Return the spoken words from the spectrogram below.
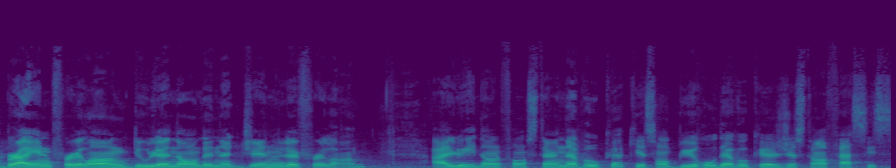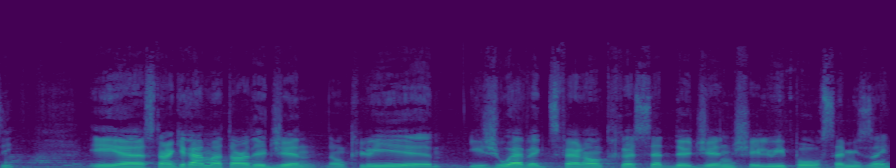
Brian Furlong, d'où le nom de notre gin, le Furlong. À lui, dans le fond, c'est un avocat qui a son bureau d'avocat juste en face ici. Et euh, c'est un grand amateur de gin. Donc, lui, euh, il jouait avec différentes recettes de gin chez lui pour s'amuser.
